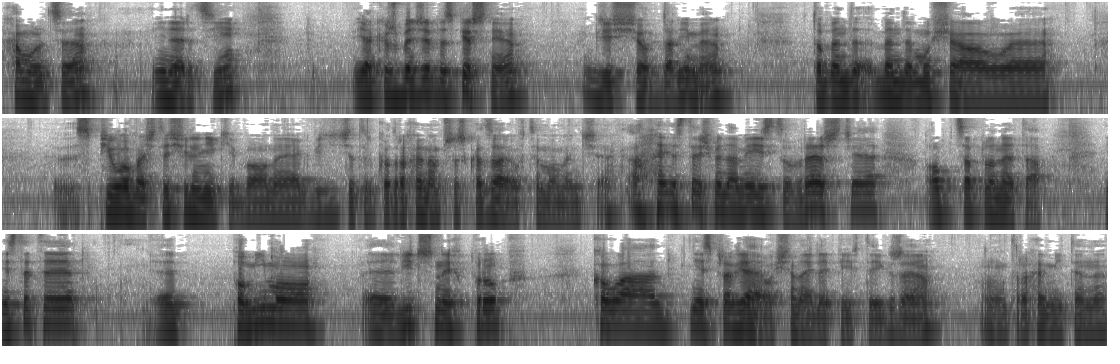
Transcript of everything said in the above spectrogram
hamulce inercji. Jak już będzie bezpiecznie, gdzieś się oddalimy, to będę, będę musiał e, spiłować te silniki, bo one, jak widzicie, tylko trochę nam przeszkadzają w tym momencie. Ale jesteśmy na miejscu. Wreszcie obca planeta. Niestety, e, pomimo e, licznych prób, koła nie sprawiają się najlepiej w tej grze. Mm, Trochę mi ten,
